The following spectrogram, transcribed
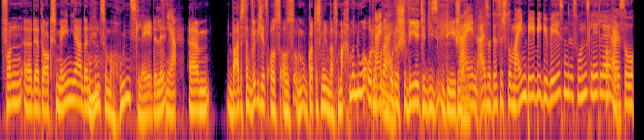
von äh, der Dogs Mania dann mhm. hin zum Hundslädele, ja. ähm, war das dann wirklich jetzt aus, aus um Gottes Willen, was machen wir nur? Oder, nein, oder, nein. oder schwelte diese Idee schon? Nein, also das ist so mein Baby gewesen, das Hundslädle. Okay. Also,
